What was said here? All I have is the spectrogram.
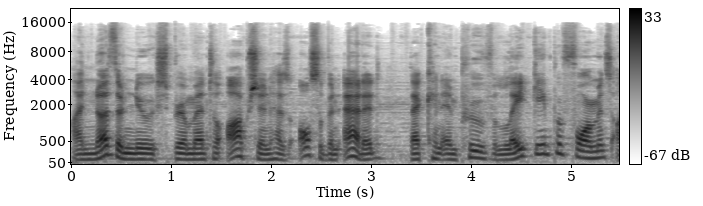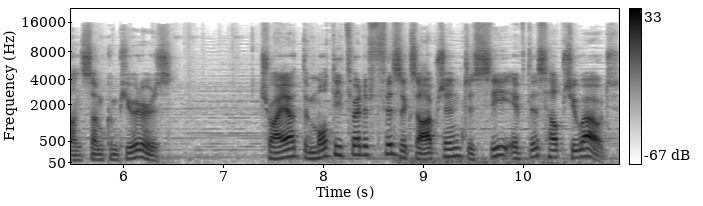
Another new experimental option has also been added that can improve late game performance on some computers. Try out the multi-threaded physics option to see if this helps you out.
